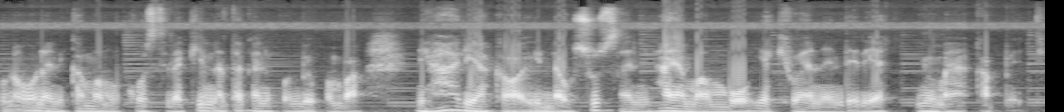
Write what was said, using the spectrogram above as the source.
unaona ni kama mkosi, lakini nataka nikuambie kwamba ni hali ya kawaida, hususan haya mambo yakiwa yanaendelea nyuma ya kapeti.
